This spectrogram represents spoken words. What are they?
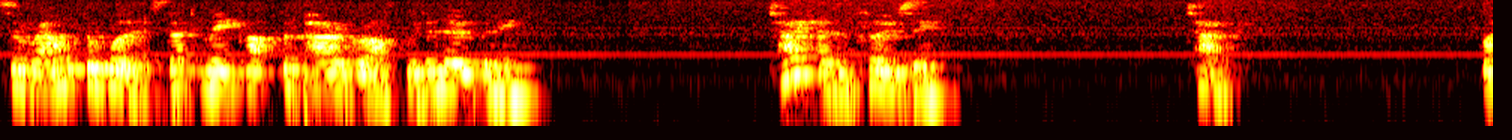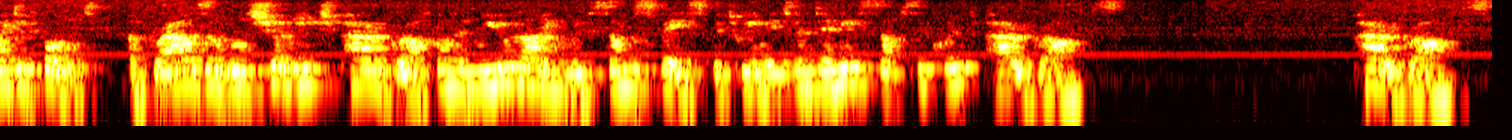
surround the words that make up the paragraph with an opening. Tag and closing. Tag. By default, a browser will show each paragraph on a new line with some space between it and any subsequent paragraphs. Paragraphs.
